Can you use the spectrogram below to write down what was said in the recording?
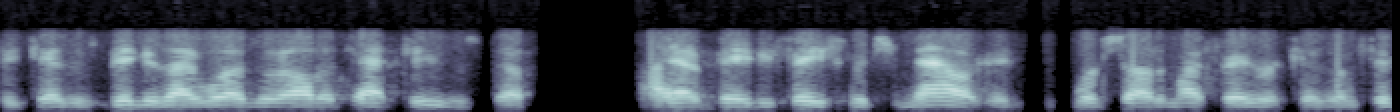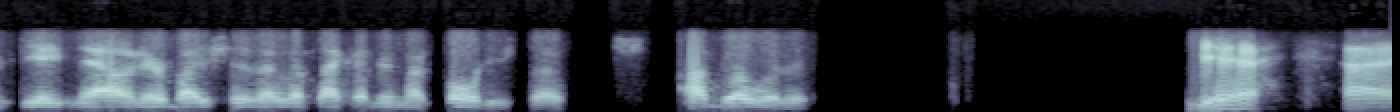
because as big as I was with all the tattoos and stuff, I had a baby face, which now it works out in my favor because I'm 58 now, and everybody says I look like I'm in my 40s. So I'll go with it. Yeah, uh,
